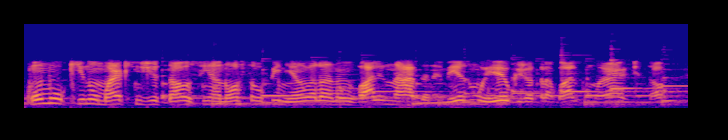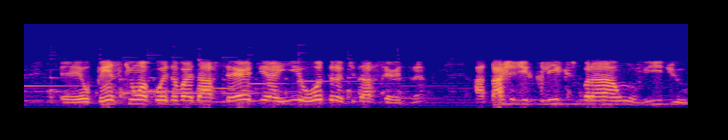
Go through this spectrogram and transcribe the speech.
Como que no marketing digital, assim, a nossa opinião ela não vale nada, né? Mesmo eu que já trabalho com marketing e tal, é, eu penso que uma coisa vai dar certo e aí outra que dá certo, né? A taxa de cliques para um vídeo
